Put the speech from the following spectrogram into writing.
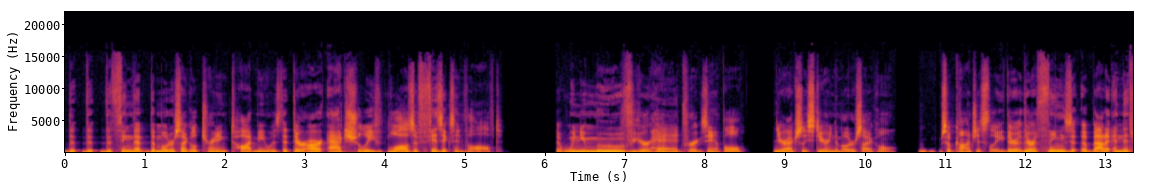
the, the, the thing that the motorcycle training taught me was that there are actually laws of physics involved. That when you move your head, for example, you're actually steering the motorcycle subconsciously. There there are things about it, and the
